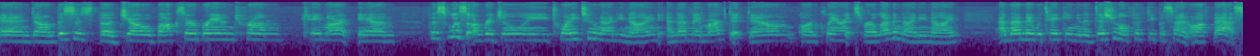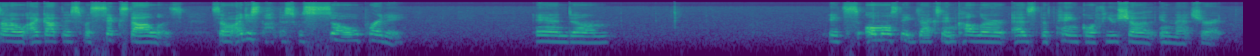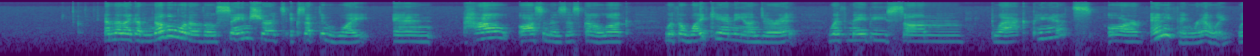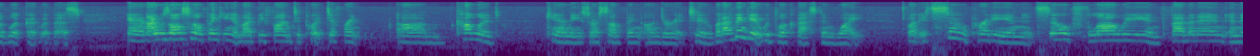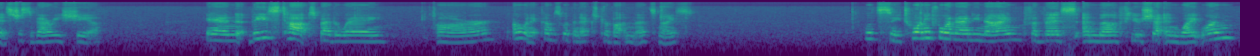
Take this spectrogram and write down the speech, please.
And um, this is the Joe Boxer brand from Kmart, and this was originally $22.99, and then they marked it down on clearance for $11.99, and then they were taking an additional 50% off that, so I got this for $6. So I just thought this was so pretty. And um, it's almost the exact same color as the pink or fuchsia in that shirt. And then I got another one of those same shirts except in white. And how awesome is this going to look with a white cami under it with maybe some black pants or anything really would look good with this. And I was also thinking it might be fun to put different um, colored camis or something under it too. But I think it would look best in white. But it's so pretty and it's so flowy and feminine and it's just very sheer. And these tops, by the way, are, oh, and it comes with an extra button. That's nice. Let's see, $24.99 for this and the fuchsia and white one.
